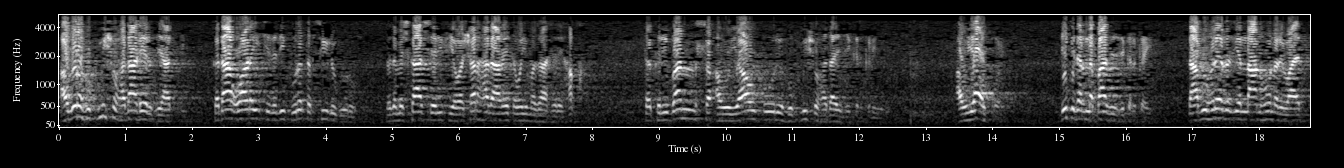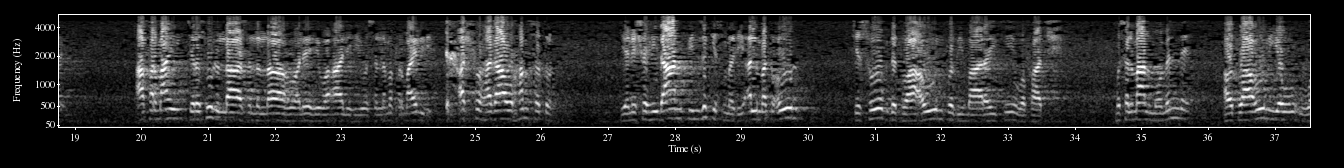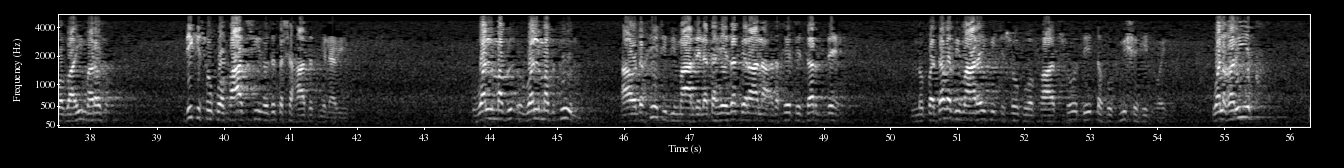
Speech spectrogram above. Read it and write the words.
او ګره حکمی شهدا ډیر زیات دي کدا غواړی چې د دې پوره تفصیل وګورو نو د مشکات شریف یو شرح دا غي ته وایي مظاهر حق تقریبا او یاو پوری حکمی شهدا ذکر کړی او یاو پوری دې کې در لباز ذکر کړی دا ابو هريره رضی الله عنه نے روایت ہے آ فرمائی کہ رسول اللہ صلی اللہ علیہ وآلہ وسلم فرمائے لی الشہداء خمسۃ یعنی شہیدان پنځ قسم دي المتعون چې څوک د تعاون په بیماری کې وفات شي مسلمان مؤمن دی او تعاون یو وبای مرض دی کې څوک وفات شي نو د شهادت ملاوي والمبتون او د خېټې بیمار دی لکه هیزه تراله د خېټې درد دی نو په دغه بیماری کې چې څوک وفات شو دې ته حکمی شهید وای والغریق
